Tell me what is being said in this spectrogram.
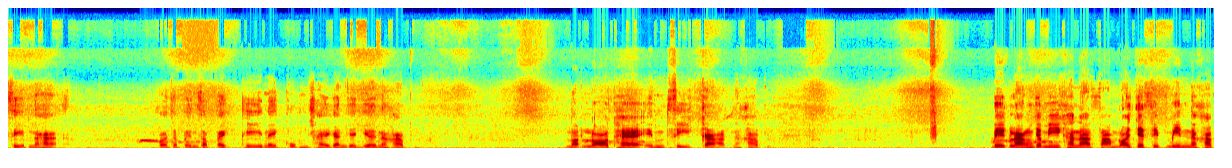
20 นะฮะ ก็จะเป็นสเปคที่ในกลุ่มใช้กันเยอะ ๆ นะครับน็อตล้อแท้ MC กาดนะครับ เบรกหลังจะมีขนาด 370 มิลนะครับ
